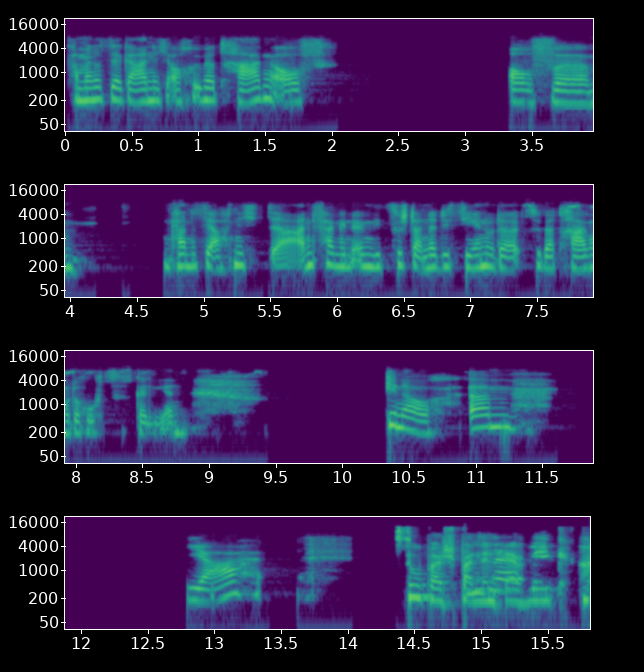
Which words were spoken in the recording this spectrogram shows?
kann man das ja gar nicht auch übertragen auf, auf äh, man kann das ja auch nicht äh, anfangen, irgendwie zu standardisieren oder zu übertragen oder hoch zu skalieren. Genau. Ähm, ja. Super spannend der Weg.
